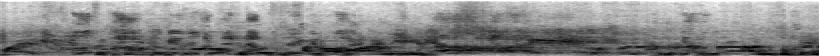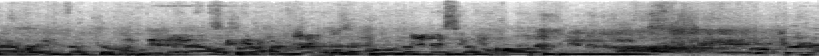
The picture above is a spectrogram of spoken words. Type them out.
মায়ের জন্য ظلمنا انفسنا وان لم تغفر لنا وترحمنا لنكونن من الخاسرين ربنا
